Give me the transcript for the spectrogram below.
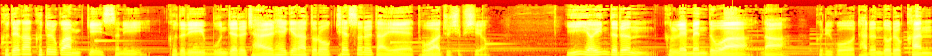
그대가 그들과 함께 있으니 그들이 문제를 잘 해결하도록 최선을 다해 도와주십시오. 이 여인들은 글레멘드와 나 그리고 다른 노력한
